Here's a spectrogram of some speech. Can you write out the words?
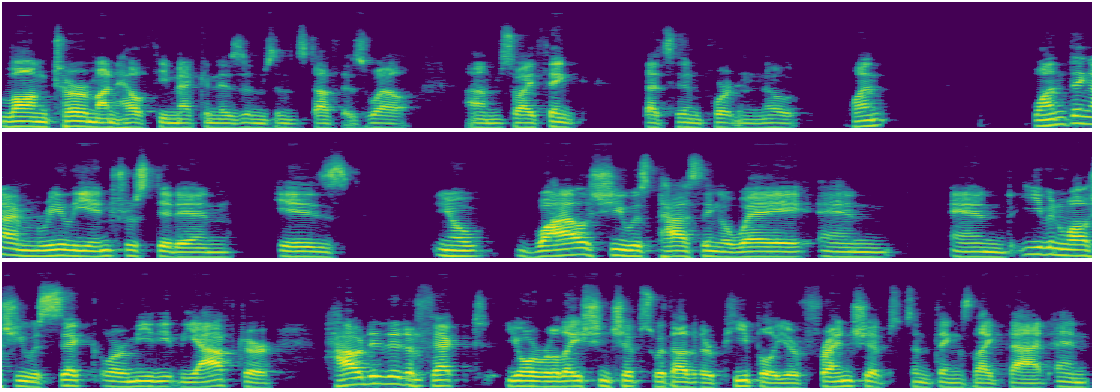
long-term unhealthy mechanisms and stuff as well. Um, so I think that's an important note. One one thing I'm really interested in is, you know, while she was passing away and and even while she was sick or immediately after, how did it affect your relationships with other people, your friendships and things like that? And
